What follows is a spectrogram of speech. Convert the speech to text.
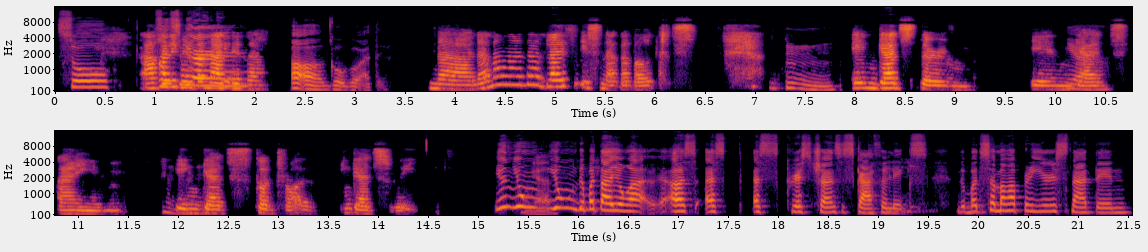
So, since we are natin na, Oo, go go ate. na, na, na, na, na, life is not about us. Mm. In God's term, in Yeah. God's time, in Mm. God's control, in God's way. Yun yung Yeah. yung 'di ba tayo nga as as as Christians, as Catholics, 'di ba sa mga prayers natin,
